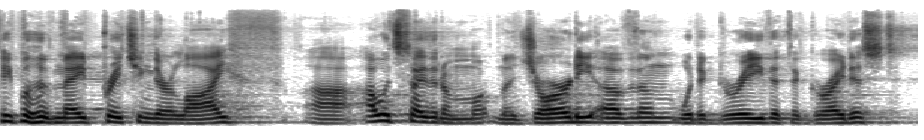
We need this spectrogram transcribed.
people who've made preaching their life, uh, I would say that a majority of them would agree that the greatest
